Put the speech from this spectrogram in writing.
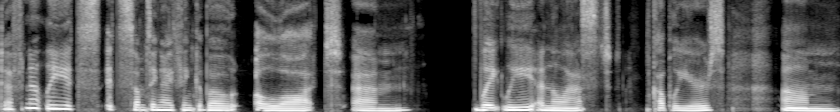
Definitely, it's it's something I think about a lot um, lately in the last couple years. Um,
